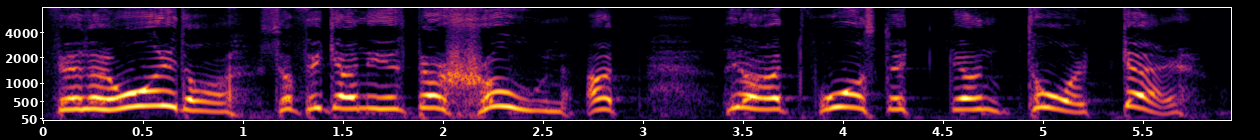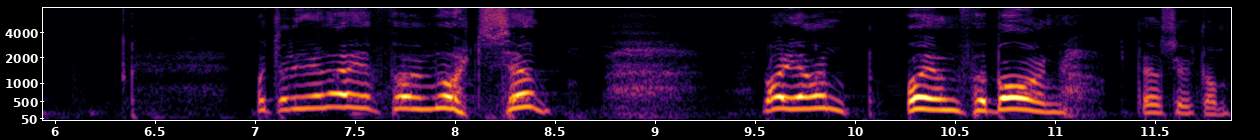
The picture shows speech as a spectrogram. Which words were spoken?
fyller år idag så fick jag en inspiration att göra två stycken tårtor. Och den ena är för en vuxen variant och en för barn dessutom.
